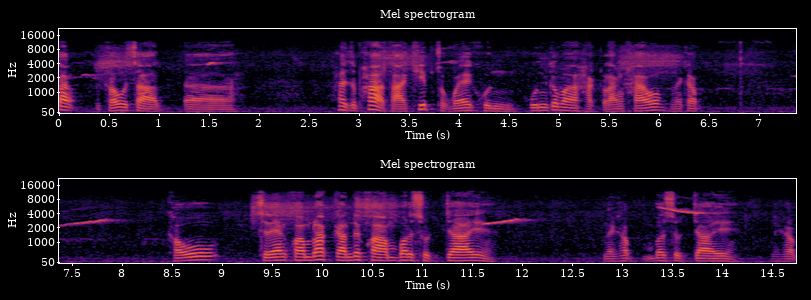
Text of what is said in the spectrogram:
ตั้งเขาอุตสาห์ให้สัมภาษณ์ถ่ายคลิปส่งไปให้คุณ คุณก็มาหักหลังเขานะครับเขา แสดงความรักกันด้วยความบริสุทธิ์ใจนะครับบริสุทธิ์ใจนะครับ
